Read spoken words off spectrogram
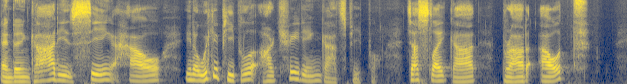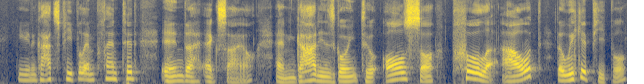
and then God is seeing how you know wicked people are treating God's people, just like God brought out you know God's people and planted in the exile, and God is going to also pull out the wicked people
